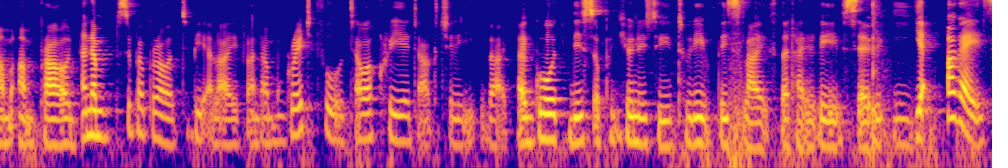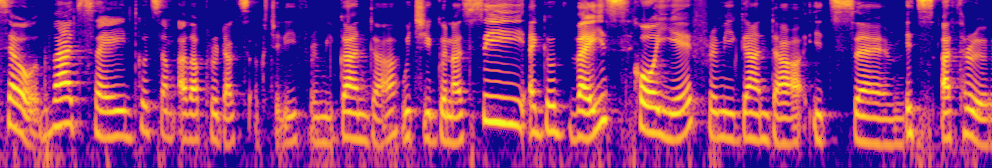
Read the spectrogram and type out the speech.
am. I'm proud, and I'm super proud to be alive, and I'm grateful to our Creator actually that I got this opportunity to live this life that I live. So yeah. Okay, so that said, got some other products actually from Uganda, which you're gonna see. I got this Koye from Uganda, it's um, it's a throw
